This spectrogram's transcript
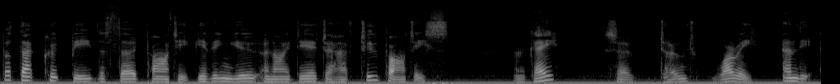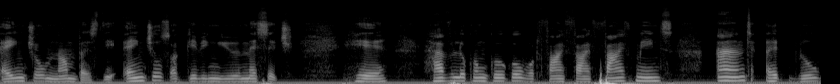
But that could be the third party giving you an idea to have two parties. Okay? So don't worry. And the angel numbers. The angels are giving you a message. Here, have a look on Google what 555 means and it will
